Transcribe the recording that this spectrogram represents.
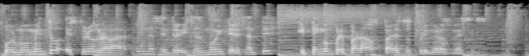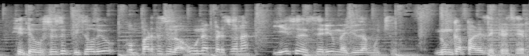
Por el momento espero grabar unas entrevistas muy interesantes que tengo preparados para estos primeros meses. Si te gustó este episodio, compárteselo a una persona y eso en serio me ayuda mucho. Nunca pares de crecer.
